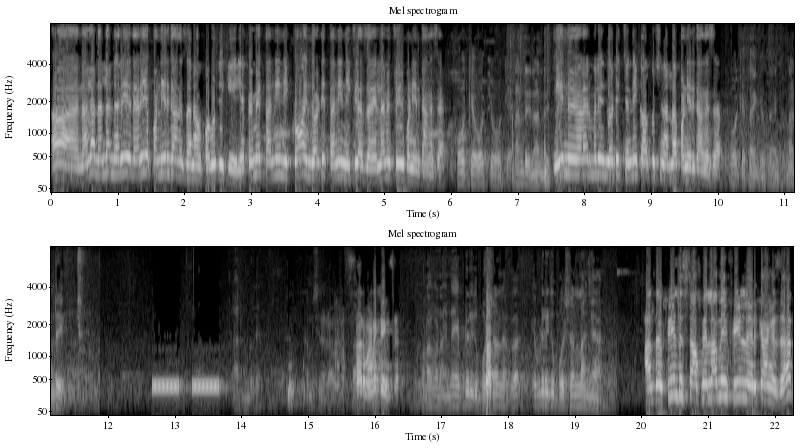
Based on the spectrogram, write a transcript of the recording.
ஆ, நல்லா நல்லா நிறைய நிறைய பண்ணிருக்காங்க சார் நம்ம பகுதிக்கு. எப்பயுமே தண்ணி நிக்கும். இந்த வாட்டி தண்ணி நிக்கல சார். எல்லாமே கிளியர் பண்ணிருக்காங்க சார். ஓகே ஓகே ஓகே. நன்றி நன்றி. நீர் மேலாண்மையில இந்த வாட்டி சென்னை கார்பரேஷன் நல்லா பண்ணிருக்காங்க sir. Okay thank you thank you நன்றி. சார் வணக்கங்க சார். வணக்கம். என்ன எப்படி இருக்கு பொசிஷன் எப்படி இருக்கு பொசிஷன்லாம் அங்க அந்த ஃபீல்டு ஸ்டாஃப் எல்லாமே ஃபீல்ட்ல இருக்காங்க சார்.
